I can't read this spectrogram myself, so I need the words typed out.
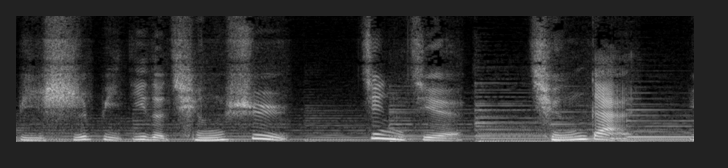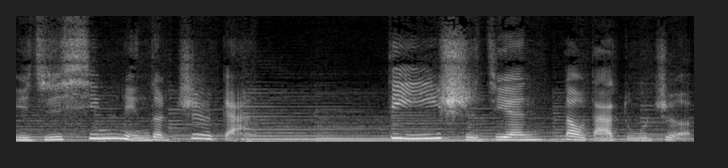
彼时彼地的情绪、境界、情感以及心灵的质感，第一时间到达读者，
